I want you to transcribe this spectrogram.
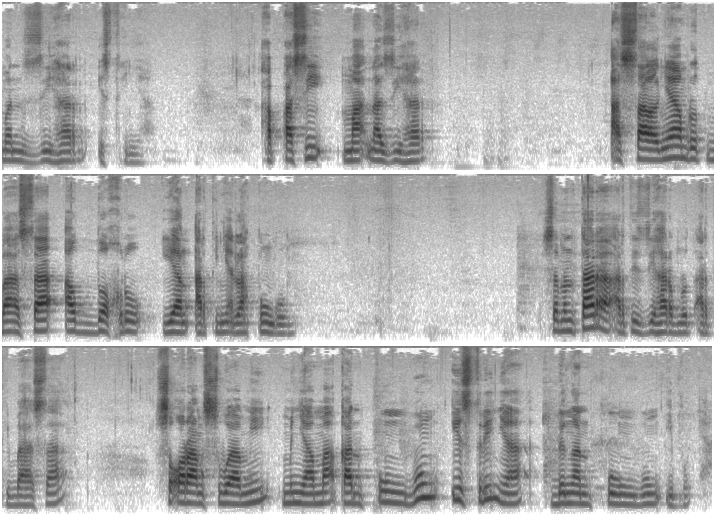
menzihar istrinya. Apa sih makna zihar? Asalnya menurut bahasa ad yang artinya adalah punggung. Sementara arti zihar menurut arti bahasa, seorang suami menyamakan punggung istrinya dengan punggung ibunya.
